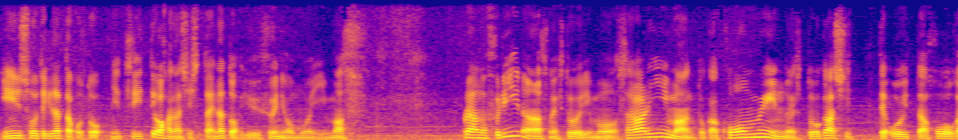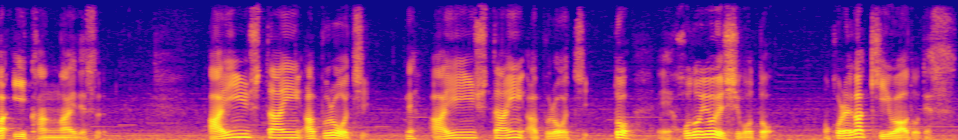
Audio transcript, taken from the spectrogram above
印象的だったことについてお話ししたいなというふうに思います。これあのフリーランスの人よりもサラリーマンとか公務員の人が知っておいた方がいい考えです。アインシュタインアプローチ、ね、アインシュタインアプローチと、えー、程よい仕事。これがキーワードです。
